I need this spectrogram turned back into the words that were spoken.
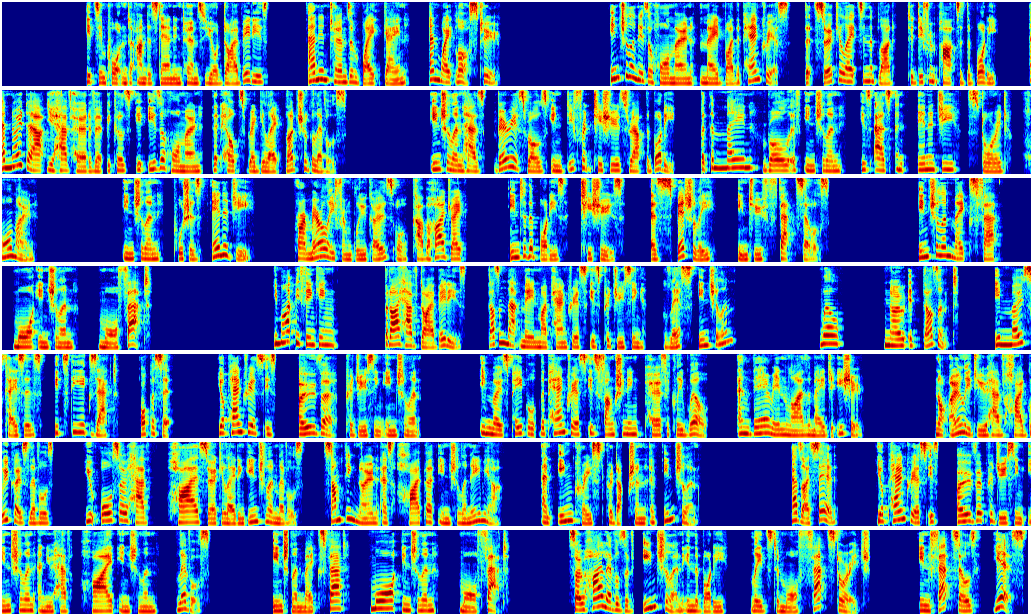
It's important to understand in terms of your diabetes and in terms of weight gain and weight loss too. Insulin is a hormone made by the pancreas that circulates in the blood to different parts of the body, and no doubt you have heard of it because it is a hormone that helps regulate blood sugar levels. Insulin has various roles in different tissues throughout the body, but the main role of insulin is as an energy storage hormone. Insulin pushes energy, primarily from glucose or carbohydrate, into the body's tissues, especially into fat cells. Insulin makes fat, more insulin, more fat. You might be thinking, but I have diabetes. Doesn't that mean my pancreas is producing less insulin? Well, no, it doesn't. In most cases, it's the exact opposite. Your pancreas is over producing insulin. In most people, the pancreas is functioning perfectly well, and therein lies a major issue. Not only do you have high glucose levels, you also have high circulating insulin levels, something known as hyperinsulinemia, an increased production of insulin. As I said, your pancreas is overproducing insulin and you have high insulin levels. Insulin makes fat, more insulin, more fat. So high levels of insulin in the body leads to more fat storage. In fat cells, yes.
